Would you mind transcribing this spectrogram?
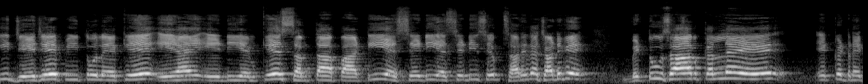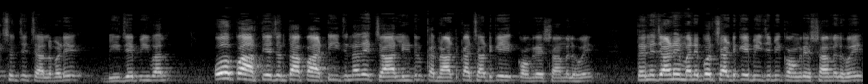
ਕਿ ਜੇਜੇਪੀ ਤੋਂ ਲੈ ਕੇ ਏਆਈਏਡੀਐਮਕੇ ਸਮਤਾ ਪਾਰਟੀ ਐਸਏਡੀ ਐਸਏਡੀ ਸਿਫਟ ਸਾਰੇ ਦਾ ਛੱਡ ਗਏ। ਬਿੱਟੂ ਸਾਹਿਬ ਕੱਲੇ ਇੱਕ ਡਾਇਰੈਕਸ਼ਨ 'ਚ ਚੱਲ ਵੜੇ ਬੀਜੇਪੀ ਵੱਲ। ਉਹ ਭਾਰਤੀ ਜਨਤਾ ਪਾਰਟੀ ਜਿਨ੍ਹਾਂ ਦੇ ਚਾਰ ਲੀਡਰ ਕਰਨਾਟਕਾ ਛੱਡ ਕੇ ਕਾਂਗਰਸ ਸ਼ਾਮਿਲ ਹੋਏ, ਤਿੰਨ ਜਾਣੇ ਮਨੀਪੁਰ ਛੱਡ ਕੇ ਬੀਜੇਪੀ ਕਾਂਗਰਸ ਸ਼ਾਮਿਲ ਹੋਏ,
